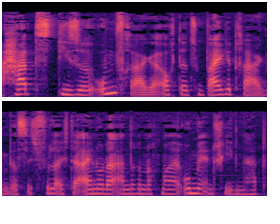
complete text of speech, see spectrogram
hat diese Umfrage auch dazu beigetragen, dass sich vielleicht der ein oder andere nochmal umentschieden hat.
